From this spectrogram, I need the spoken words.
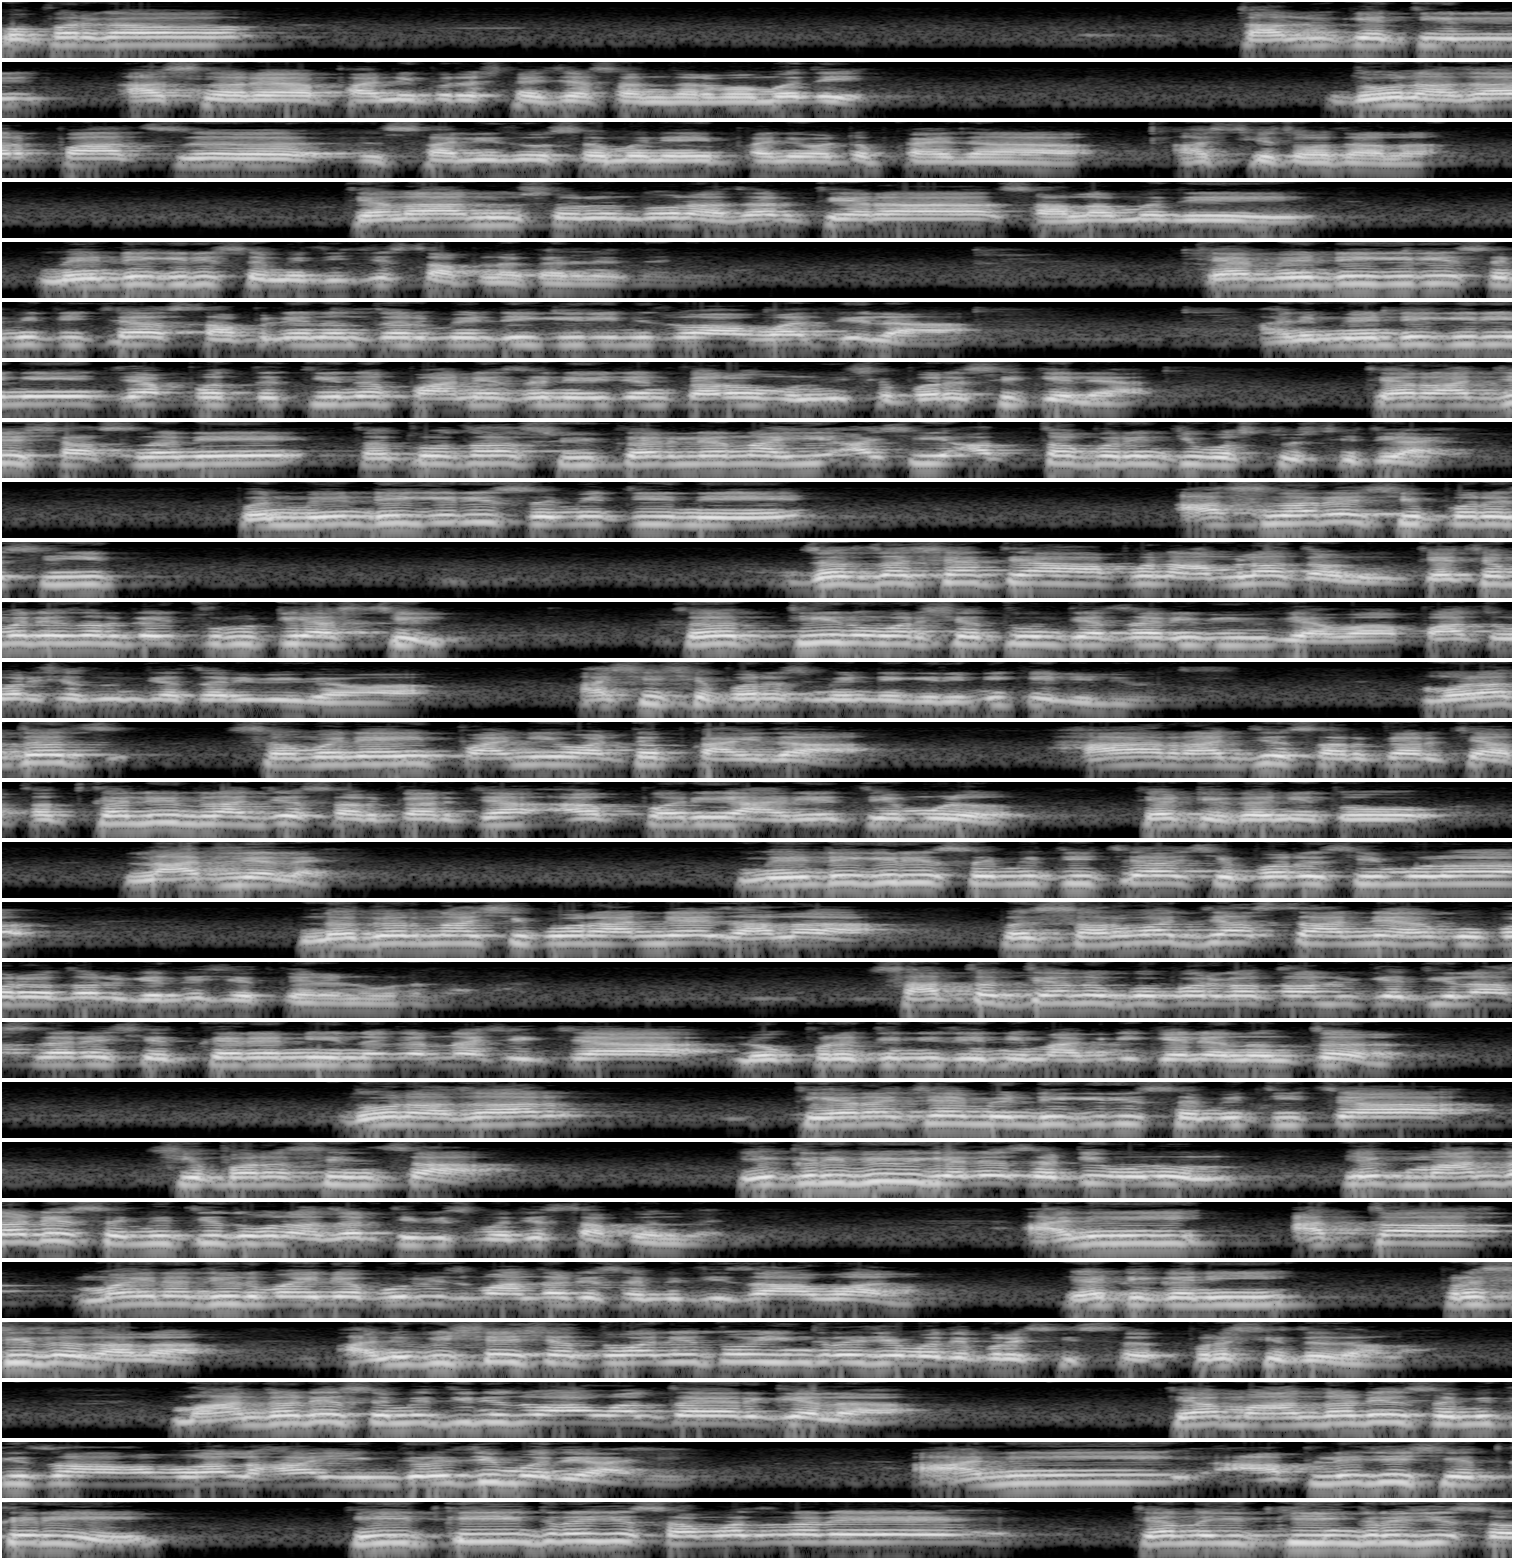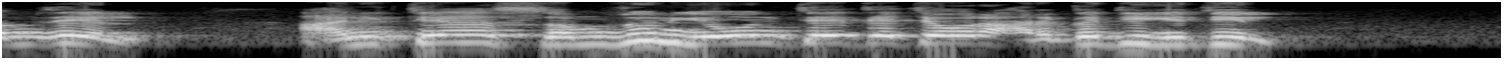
कोपरगाव तालुक्यातील असणाऱ्या पाणी प्रश्नाच्या संदर्भामध्ये दोन हजार पाच साली जो समन्यायी पाणी वाटप कायदा अस्तित्वात आला त्याला अनुसरून दोन हजार तेरा सालामध्ये मेंढेगिरी समितीची स्थापना करण्यात आली. त्या मेंढेगिरी समितीच्या स्थापनेनंतर मेंढेगिरीने जो अहवाल दिला आणि मेंढेगिरीने ज्या पद्धतीनं पाण्याचं नियोजन करावं म्हणून शिफारसी केल्या त्या राज्य शासनाने तत्वता स्वीकारल्या नाही अशी आत्तापर्यंतची वस्तुस्थिती आहे. पण मेंढेगिरी समितीने असणाऱ्या शिफारसी जसजशा त्या आपण अंमलात आणू त्याच्यामध्ये जर काही त्रुटी असतील तर तीन वर्षातून त्याचा रिव्ह्यू घ्यावा पाच वर्षातून त्याचा रिव्ह्यू घ्यावा अशी शिफारस मेंढेगिरीने केलेली होती. मुळातच समन्यायी पाणी वाटप कायदा हा राज्य सरकारच्या तत्कालीन राज्य सरकारच्या अपरिहार्यतेमुळं त्या ठिकाणी तो लादलेला आहे. मेंढेगिरी समितीच्या शिफारसीमुळं नगर नाशिकवर अन्याय झाला पण सर्वात जास्त अन्याय हा कोपरगाव तालुक्यातील शेतकऱ्यांवर झाला. सातत्यानं कोपरगाव तालुक्यातील असणाऱ्या शेतकऱ्यांनी नगर नाशिकच्या लोकप्रतिनिधींनी मागणी केल्यानंतर दोन हजार तेराच्या मेंढेगिरी समितीच्या शिफारसींचा एक रिव्ह्यू घेण्यासाठी म्हणून एक मांदाडे समिती दोन हजार तेवीसमध्ये स्थापन झाली. आणि आता महिना दीड महिन्यापूर्वीच मांदाडे समितीचा अहवाल या ठिकाणी प्रसिद्ध झाला. आणि विशेषत्वाने तो इंग्रजीमध्ये प्रसिद्ध प्रसिद्ध झाला. मांदाडे समितीने जो अहवाल तयार केला त्या मांदाडे समितीचा अहवाल हा इंग्रजीमध्ये आहे. आणि आपले जे शेतकरी ते इतके इंग्रजी समजणारे त्यांना इतकी इंग्रजी समजेल आणि त्या समजून घेऊन ते त्याच्यावर हरकती घेतील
